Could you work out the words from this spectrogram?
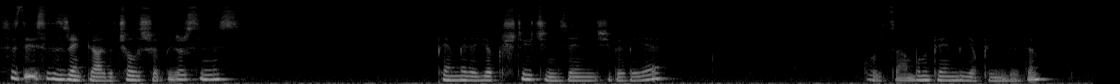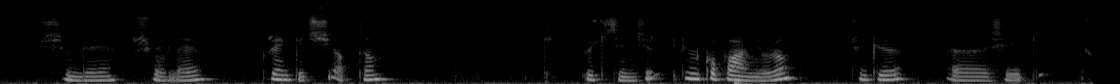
Siz de istediğiniz renklerde çalışabilirsiniz. Pembe de yakıştığı için zenci bebeğe. O yüzden bunu pembe yapayım dedim. Şimdi şöyle renk geçişi yaptım. 3 zincir. ipimi koparmıyorum. Çünkü e, şey şu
